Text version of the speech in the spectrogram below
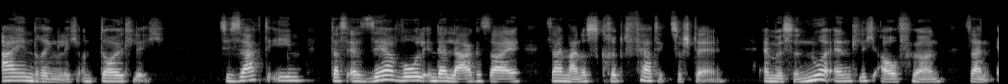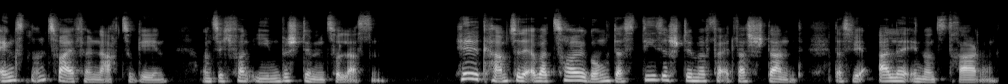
eindringlich und deutlich. Sie sagte ihm, dass er sehr wohl in der Lage sei, sein Manuskript fertigzustellen. Er müsse nur endlich aufhören, seinen Ängsten und Zweifeln nachzugehen und sich von ihnen bestimmen zu lassen. Hill kam zu der Überzeugung, dass diese Stimme für etwas stand, das wir alle in uns tragen.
